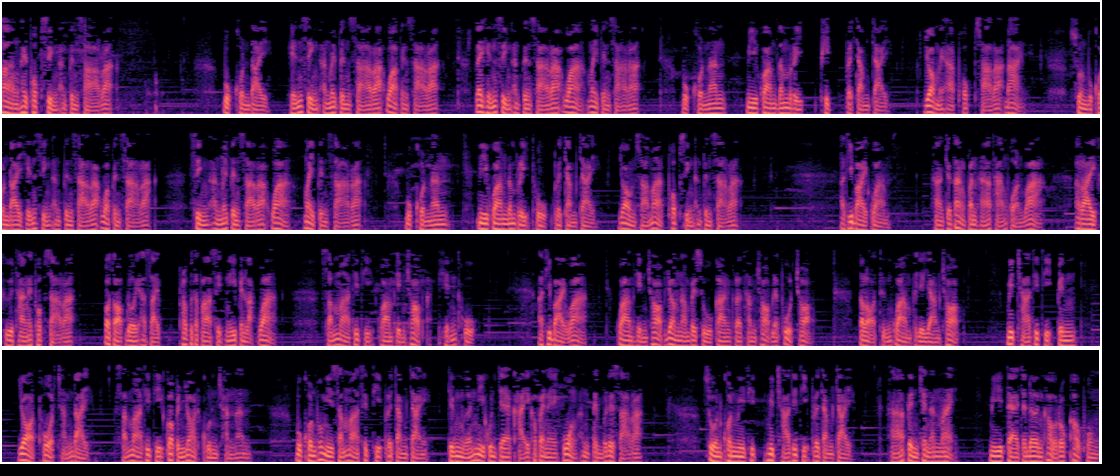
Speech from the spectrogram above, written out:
ทางให้พบสิ่งอันเป็นสาระ บุคคลใดเห็นสิ่งอันไม่เป็นสาระว่าเป็นสาระ และเห็นสิ่งอันเป็นสาระว่าไม่เป็นสาระ บุคคลนั้นมีความดำริผิดประจำใจ ย่อมไม่อาจพบสาระได้ ส่วนบุคคลใดเห็นสิ่งอันเป็นสาระว่าเป็นสาระ สิ่งอันไม่เป็นสาระว่าไม่เป็นสาระ บุคคลนั้นมีความดำริถูกประจำใจ ย่อมสามารถพบสิ่งอันเป็นสาระ อธิบายความ หากจะตั้งปัญหาถามก่อนว่า อะไรคือทางให้พบสาระ ก็ตอบโดยอาศัยพระพุทธภาษิตนี้เป็นหลักว่า สัมมาทิฏฐิความเห็นชอบเห็นถูก อธิบายว่า ความเห็นชอบย่อมนำไปสู่การกระทำชอบและพูดชอบ ตลอดถึงความพยายามชอบ มิจฉาทิฏฐิเป็นยอดโทษฉันใด สัมมาทิฏฐิก็เป็นยอดคุณฉันนั้น บุคคลผู้มีสัมมาทิฏฐิประจำใจ จึงเหมือนมีกุญแจไขเข้าไปในห้วงอันเต็มไปด้วยสาระ ส่วนคนมีมิจฉาทิฏฐิประจำใจ หาเป็นเช่นนั้นไม่ มีแต่จะเดินเข้ารกเข้าพง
